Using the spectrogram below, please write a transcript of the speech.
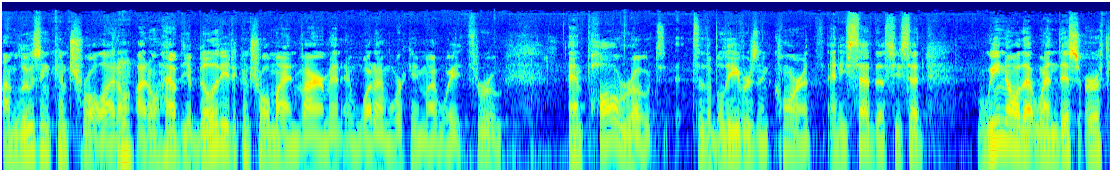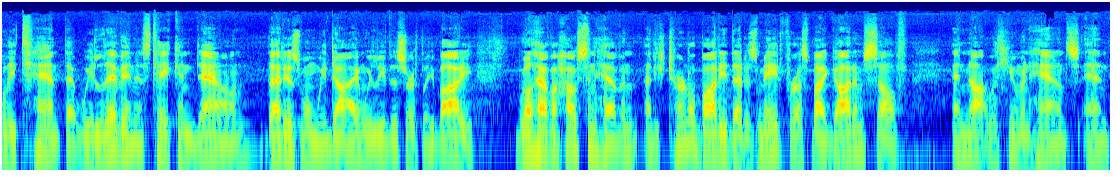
I'm losing control. I don't, mm. I don't have the ability to control my environment and what I'm working my way through. And Paul wrote to the believers in Corinth, and he said this He said, we know that when this earthly tent that we live in is taken down, that is, when we die and we leave this earthly body, we'll have a house in heaven, an eternal body that is made for us by God Himself and not with human hands. And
